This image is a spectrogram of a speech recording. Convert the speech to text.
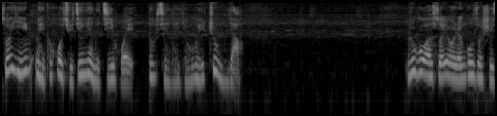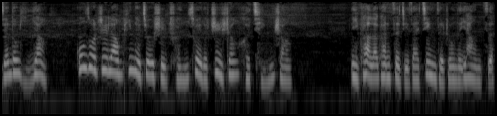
所以，每个获取经验的机会都显得尤为重要。如果所有人工作时间都一样，工作质量拼的就是纯粹的智商和情商。你看了看自己在镜子中的样子，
